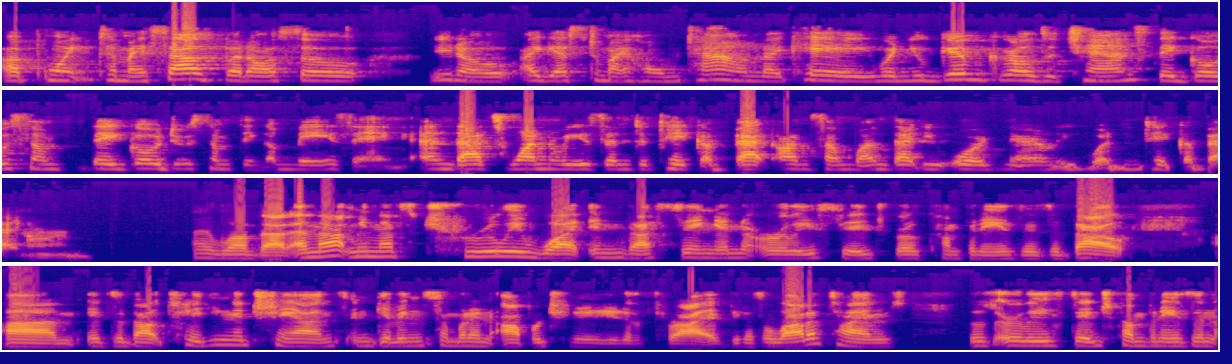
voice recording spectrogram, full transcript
a point to myself, but also you know i guess to my hometown like hey when you give girls a chance they go some they go do something amazing and that's one reason to take a bet on someone that you ordinarily wouldn't take a bet on I love that. And that, I mean, that's truly what investing in early stage growth companies is about. Um, it's about taking a chance and giving someone an opportunity to thrive because a lot of times those early stage companies, and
